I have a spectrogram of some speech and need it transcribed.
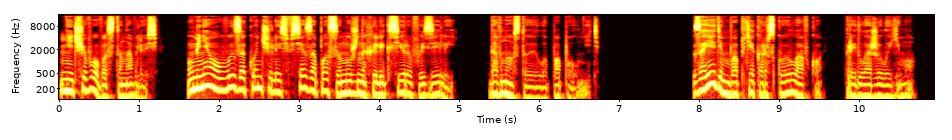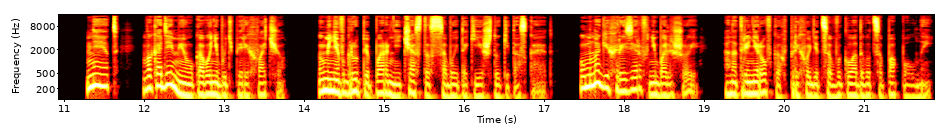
Ничего, восстановлюсь. У меня, увы, закончились все запасы нужных эликсиров и зелий. Давно стоило пополнить. «Заедем в аптекарскую лавку», — предложила ему. «Нет, в академию у кого-нибудь перехвачу. У меня в группе парни часто с собой такие штуки таскают. У многих резерв небольшой, а на тренировках приходится выкладываться по полной.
